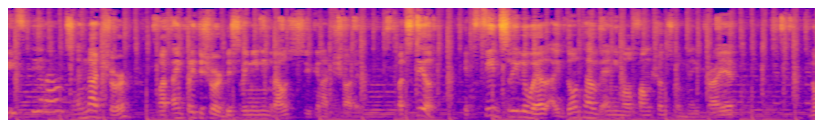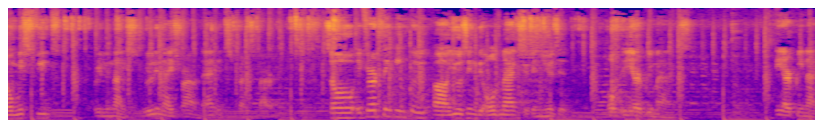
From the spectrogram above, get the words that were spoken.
50 rounds. I'm not sure, but I'm pretty sure this remaining rounds you cannot shot it. But still, it feeds really well. I don't have any malfunctions when I try it. No misfeeds. Really nice. Really nice round and it's transparent. So if you're thinking to uh, using the old mags, you can use it. Old ARP mags. ARP 9.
